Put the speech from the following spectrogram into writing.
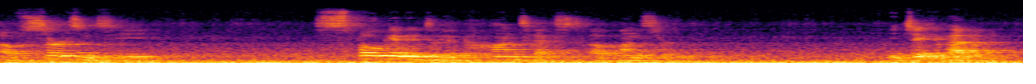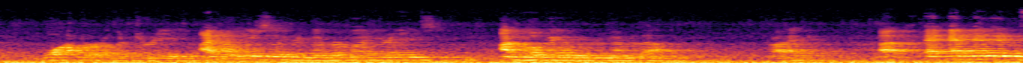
of certainty spoken into the context of uncertainty? Mean, Jacob had a whopper of a dream. I don't usually remember my dreams. I'm hoping we remember that, one, right? Uh, and, and, in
